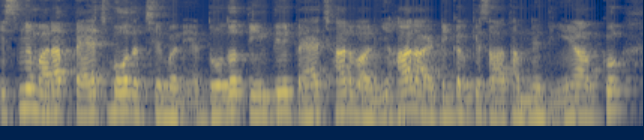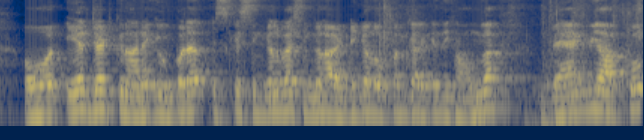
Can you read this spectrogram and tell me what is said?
इसमें हमारा पैच बहुत अच्छे बने हैं। दो दो तीन तीन पैच हर वाली, हर आर्टिकल के साथ हमने दिए हैं आपको। और एयर जेट किनारे के ऊपर है, इसके single by single article open करके दिखाऊँगा। बैग भी आपको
